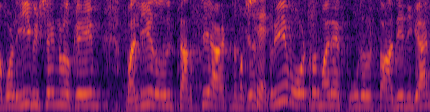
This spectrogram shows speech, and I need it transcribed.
അപ്പോൾ ഈ വിഷയങ്ങളൊക്കെയും വലിയ തോതിൽ ചർച്ചയായിട്ടുണ്ട്. പക്ഷേ സ്ത്രീ വോട്ടർമാരെ കൂടുതൽ സ്വാധീനിക്കാൻ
